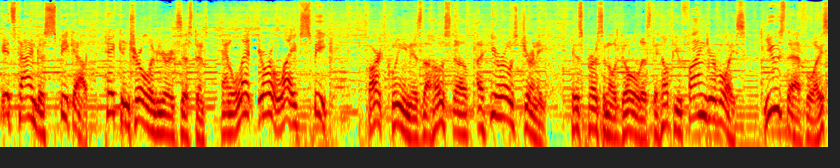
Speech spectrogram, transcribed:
It's time to speak out, take control of your existence, and let your life speak. Bart Queen is the host of A Hero's Journey. His personal goal is to help you find your voice, use that voice,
